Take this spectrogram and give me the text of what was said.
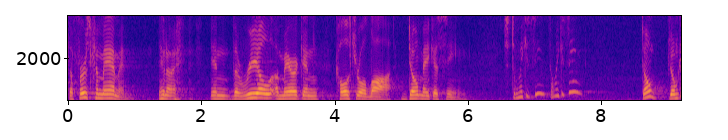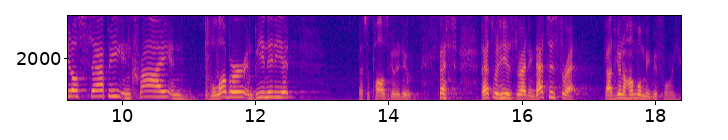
the first commandment you know, in the real American cultural law. Don't make a scene. Just don't make a scene. Don't make a scene. Don't, don't get all sappy and cry and blubber and be an idiot. That's what Paul's going to do. That's, that's what he is threatening. That's his threat. God's going to humble me before you.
